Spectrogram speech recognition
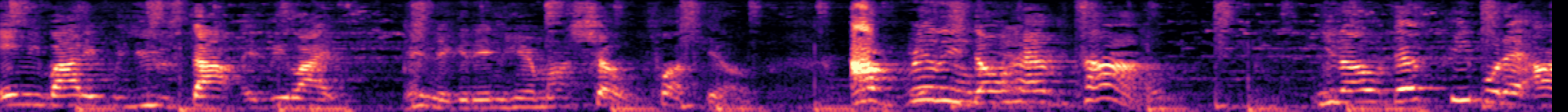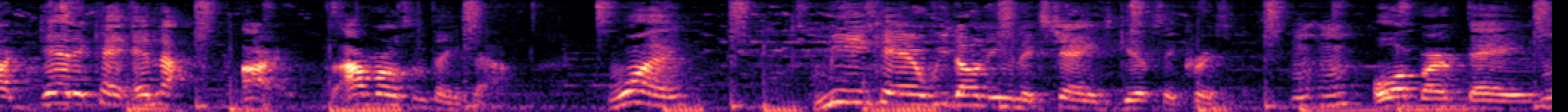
anybody for you to stop and be like, that nigga didn't hear my show. Fuck him. I really don't have the time. You know, there's people that are dedicated. And I, all right, I wrote some things down. One, me and Karen, we don't even exchange gifts at Christmas or birthdays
